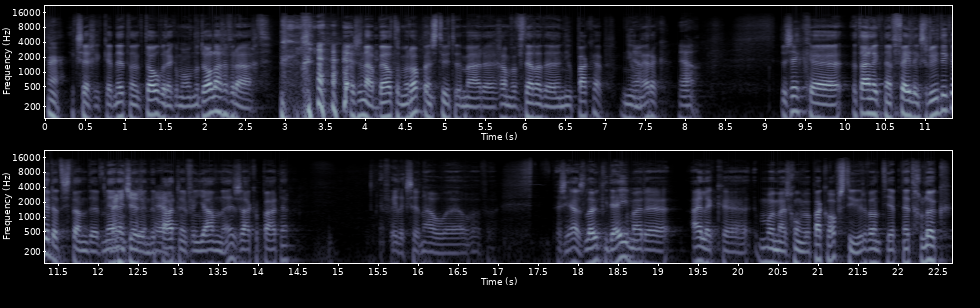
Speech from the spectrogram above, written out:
Ja. Ik zeg, ik heb net in oktober heb ik hem 100 dollar gevraagd. hij zei, nou, belt hem maar op en stuurt hem maar, eh, gaan we vertellen dat een nieuw pak heb, nieuw Ja. merk. Ja. Dus ik eh, uiteindelijk naar Felix Rudiger, dat is dan de manager, Manager, en de ja. partner van Jan, hè, zakenpartner. En Felix zegt nou, dus ja, dat is een leuk idee, maar eigenlijk moet je maar eens gewoon weer pakken opsturen, want je hebt net geluk.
